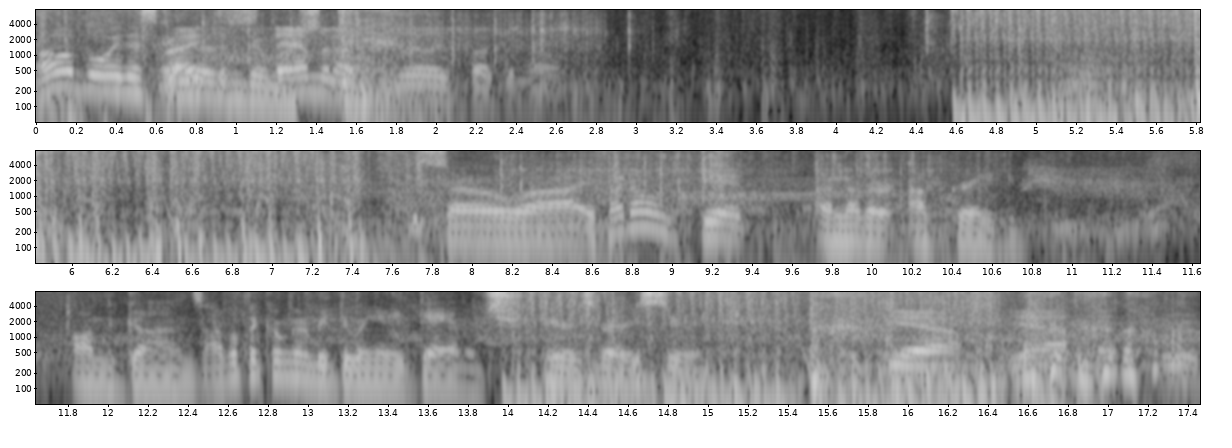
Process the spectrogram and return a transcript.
Oh boy, this gun right. The doesn't do much. stamina really fucking helps. So uh, if I don't get another upgrade on the guns, I don't think I'm going to be doing any damage here very soon. Yeah, yeah, that's true.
